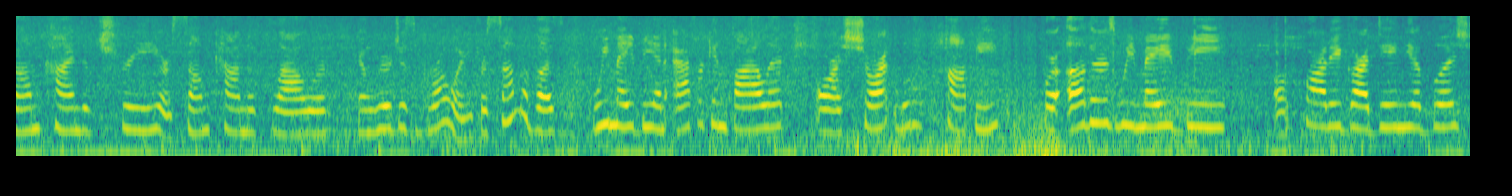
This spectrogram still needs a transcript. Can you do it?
some kind of tree or some kind of flower and we're just growing. For some of us, we may be an African violet or a short little poppy. For others, we may be a hardy gardenia bush.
